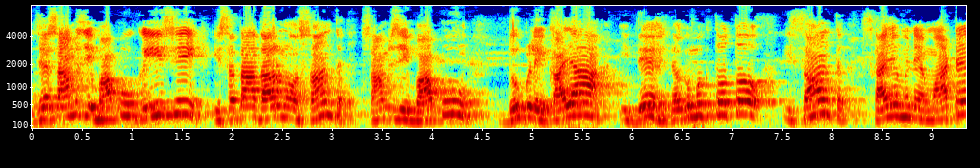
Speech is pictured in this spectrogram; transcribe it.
જે શામજી બાપુ કહી છે એ સતાધારનો સંત શામજી બાપુ દુબળી કાયા એ દેહ ડગમગતો તો, ઈ સંત કાયમને માટે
